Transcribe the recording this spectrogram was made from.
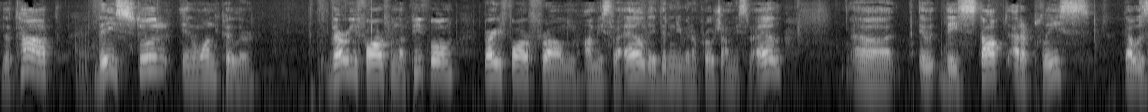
the top, they stood in one pillar, very far from the people, very far from Am Yisrael. They didn't even approach Am Yisrael. Uh, it, they stopped at a place that was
